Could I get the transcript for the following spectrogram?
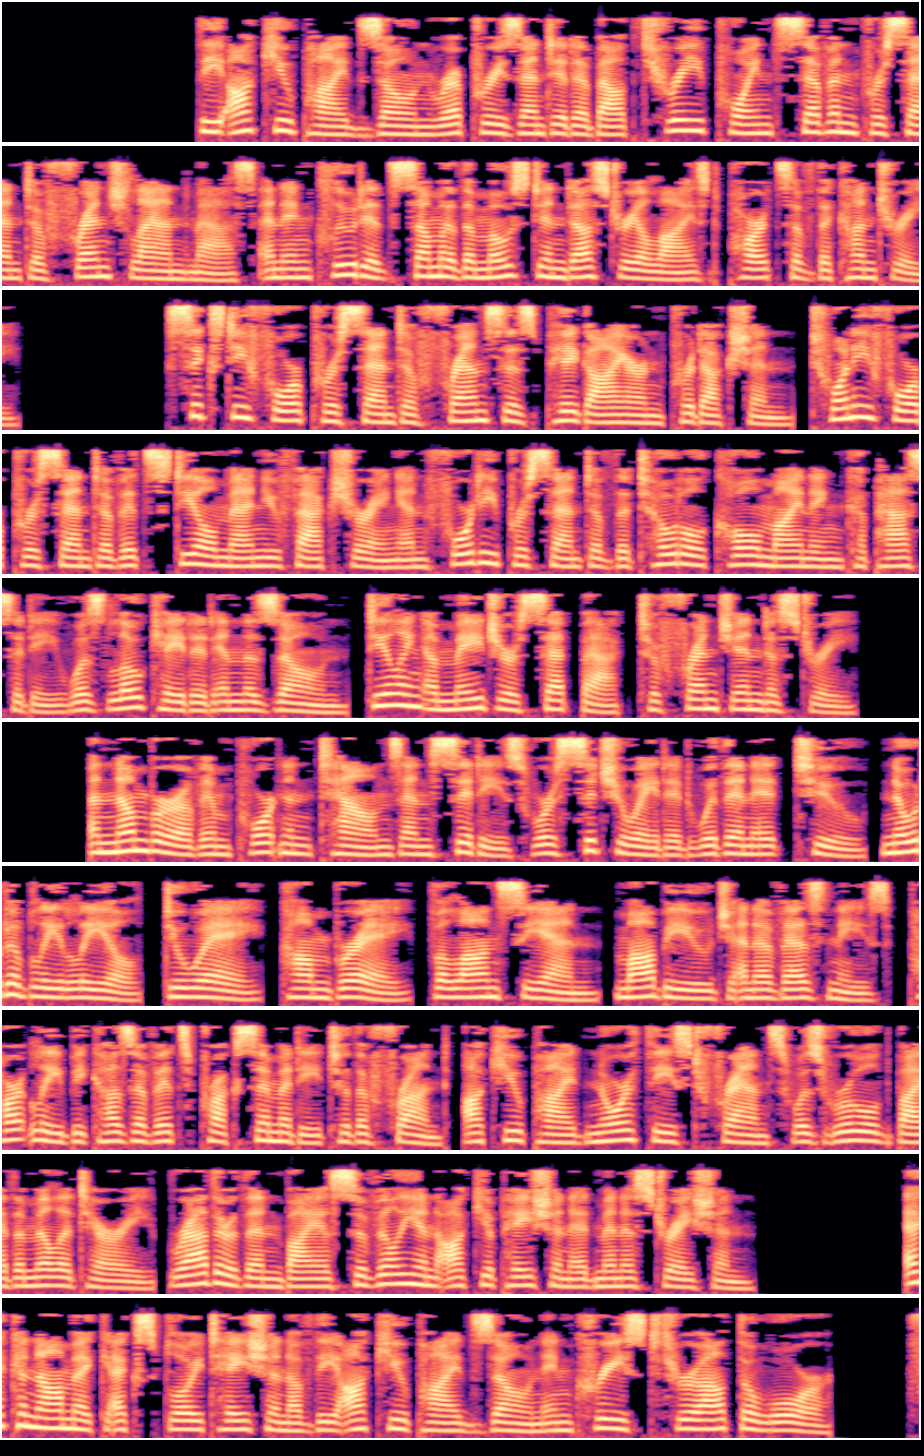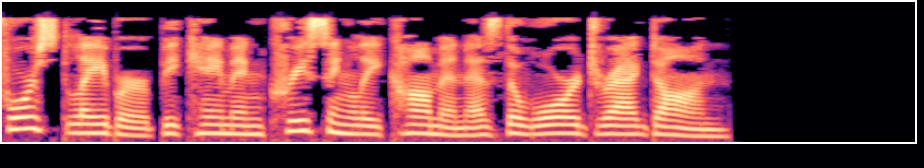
The occupied zone represented about 3.7% of French landmass and included some of the most industrialized parts of the country. 64% of France's pig iron production, 24% of its steel manufacturing and 40% of the total coal mining capacity was located in the zone, dealing a major setback to French industry. A number of important towns and cities were situated within it too, notably Lille, Douai, Cambrai, Valenciennes, Maubeuge and Avesnes, partly because of its proximity to the front. Occupied northeast France was ruled by the military, rather than by a civilian occupation administration. Economic exploitation of the occupied zone increased throughout the war. Forced labor became increasingly common as the war dragged on.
